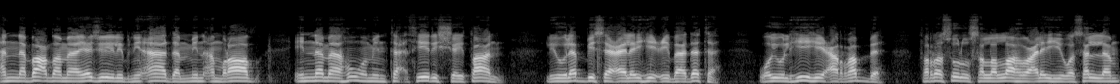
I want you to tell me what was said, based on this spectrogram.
أن بعض ما يجري لابن آدم من أمراض إنما هو من تأثير الشيطان ليلبس عليه عبادته ويلهيه عن ربه فالرسول صلى الله عليه وسلم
